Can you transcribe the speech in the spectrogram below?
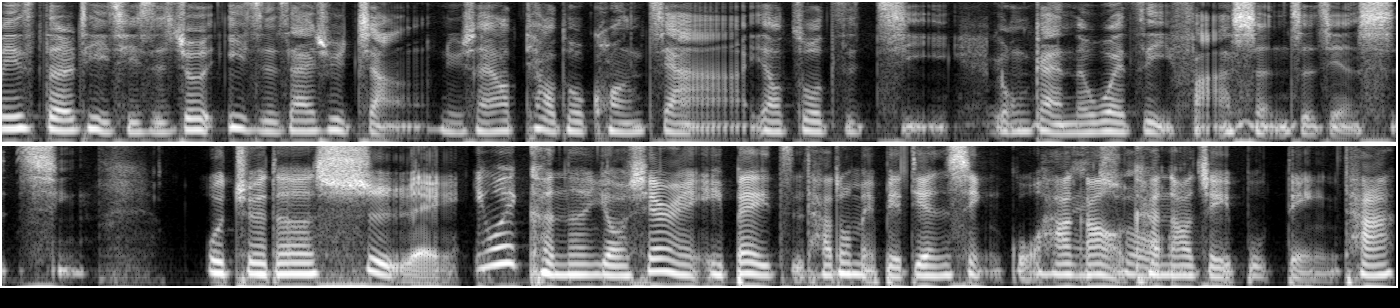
Thirty 其实就一直在去讲女生要跳脱框架，要做自己，勇敢的为自己发声这件事情。我觉得是诶、因为可能有些人一辈子他都没被点醒过，他刚好看到这一部电影，他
